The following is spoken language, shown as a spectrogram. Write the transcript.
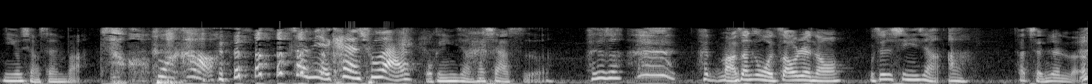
你有小三吧？” 我靠，这你也看得出来？我跟你讲，他吓死了，他就说，他马上跟我招认哦。我就是心里想啊，他承认了。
